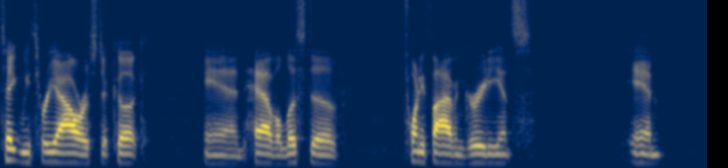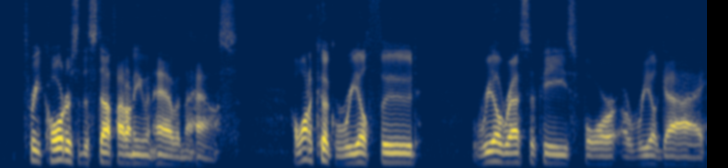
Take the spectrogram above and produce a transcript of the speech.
take me three hours to cook and have a list of 25 ingredients, and three quarters of the stuff I don't even have in the house. I want to cook real food, real recipes for a real guy,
